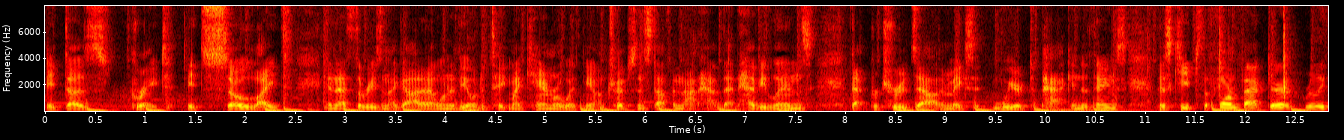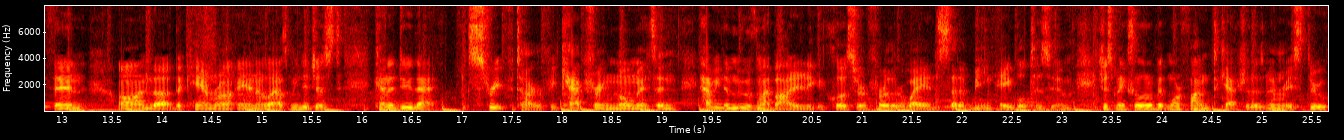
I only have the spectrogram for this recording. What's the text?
It does great. It's so light, and that's the reason I got it. I wanted to be able to take my camera with me on trips and stuff and not have that heavy lens that protrudes out and makes it weird to pack into things. This keeps the form factor really thin on the, the camera and allows me to just kind of do that street photography, capturing moments and having to move my body to get closer or further away instead of being able to zoom. It just makes it a little bit more fun to capture those memories through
